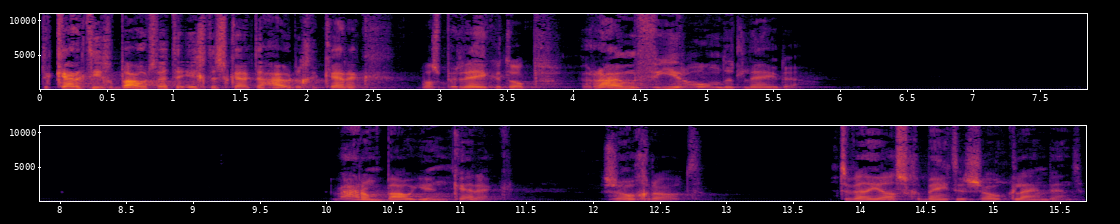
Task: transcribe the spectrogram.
de kerk die gebouwd werd, de Ichterskerk, de huidige kerk, was berekend op ruim 400 leden. Waarom bouw je een kerk zo groot, terwijl je als gemeente zo klein bent?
